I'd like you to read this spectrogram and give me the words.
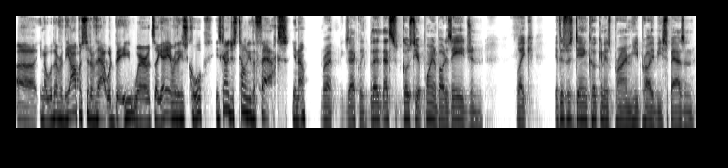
uh, you know, whatever the opposite of that would be, where it's like, hey, everything's cool. He's kind of just telling you the facts, you know? Right, exactly. But that that's goes to your point about his age and like if this was Dane Cook in his prime, he'd probably be spazzing.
